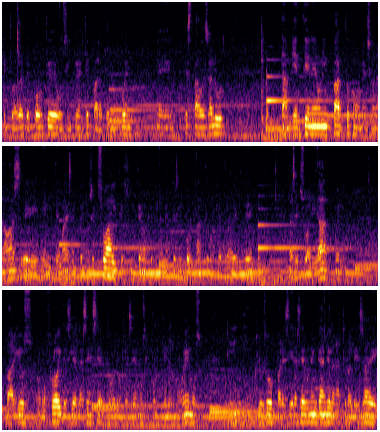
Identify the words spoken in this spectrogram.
que tú hagas deporte o simplemente para tener un buen eh, estado de salud también tiene un impacto, como mencionabas, eh, en el tema de desempeño sexual, que es un tema que finalmente es importante porque a través de la sexualidad. Bueno, varios, como Freud decía, es la esencia de todo lo que hacemos y por qué nos movemos. Y, incluso pareciera ser un engaño la naturaleza de,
